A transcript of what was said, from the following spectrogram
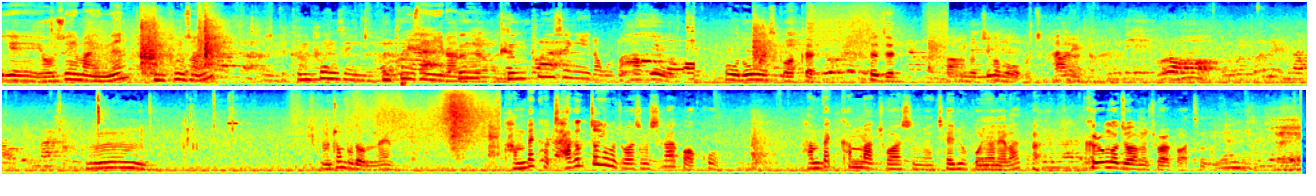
이게 여수에만 있는 금풍선이? 금풍생 금풍생이라는 금풍생이라고도 하고. 어 너무 맛있을 것 같아. 그지? 이거 찍어 먹어보자. 음. 엄청 부드럽네. 담백한 자극적인 거 좋아하시면 싫어할 것 같고 담백한 맛 좋아하시면 재료 본연의 맛? 그런 거 좋아하면 좋아할 것 같은 맛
